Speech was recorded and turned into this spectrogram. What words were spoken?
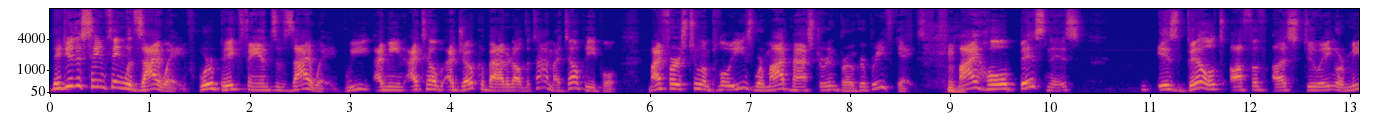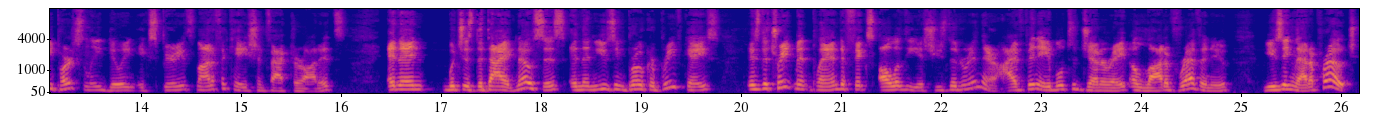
They do the same thing with Zywave. We're big fans of Zywave. We, I mean, I tell, I joke about it all the time. I tell people my first two employees were Modmaster and Broker Briefcase. Hmm. my whole business is built off of us doing, or me personally doing, experience modification factor audits, and then which is the diagnosis, and then using broker briefcase is the treatment plan to fix all of the issues that are in there. I've been able to generate a lot of revenue using that approach.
